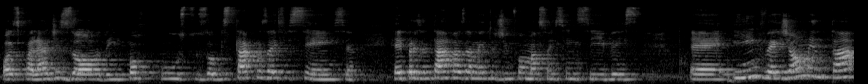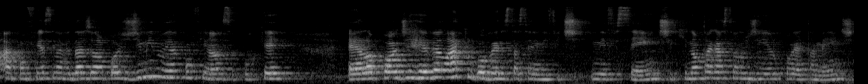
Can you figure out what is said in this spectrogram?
pode espalhar desordem, por custos, obstáculos à eficiência, representar vazamento de informações sensíveis. É, e em vez de aumentar a confiança, na verdade ela pode diminuir a confiança, porque ela pode revelar que o governo está sendo ineficiente, que não está gastando dinheiro corretamente,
